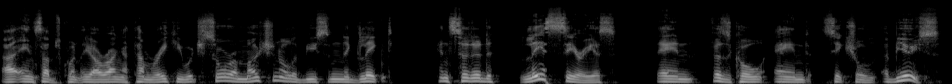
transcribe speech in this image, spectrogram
uh, and subsequently Oranga Tamariki, which saw emotional abuse and neglect considered less serious than physical and sexual abuse.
